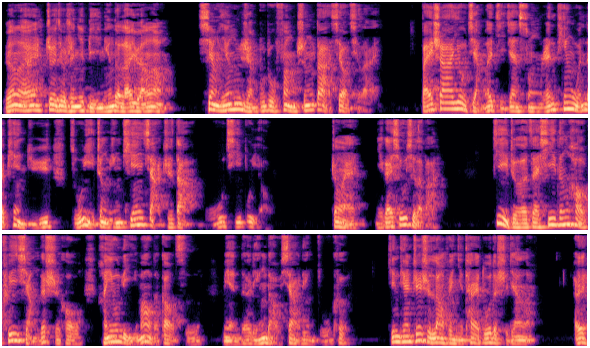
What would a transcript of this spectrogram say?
原来这就是你笔名的来源了。向英忍不住放声大笑起来。白沙又讲了几件耸人听闻的骗局，足以证明天下之大，无奇不有。政委，你该休息了吧？记者在熄灯号吹响的时候，很有礼貌的告辞。免得领导下令逐客。今天真是浪费你太多的时间了。哎，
